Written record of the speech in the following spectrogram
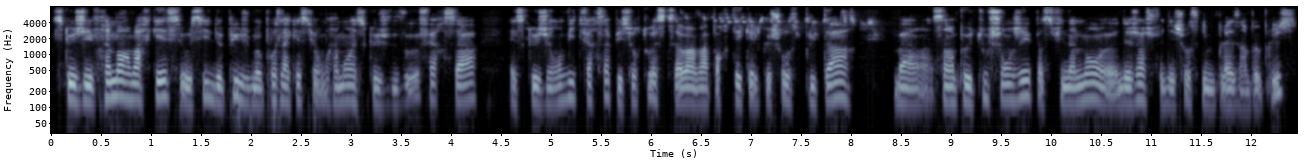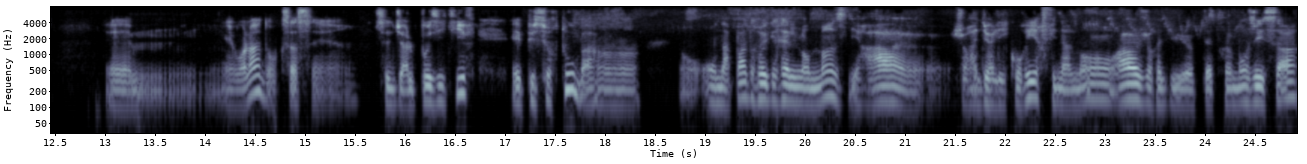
ce que j'ai vraiment remarqué, c'est aussi depuis que je me pose la question, vraiment, est-ce que je veux faire ça? Est-ce que j'ai envie de faire ça? Puis surtout, est-ce que ça va m'apporter quelque chose plus tard? Ben, Ça a un peu tout changé parce que finalement, euh, déjà, je fais des choses qui me plaisent un peu plus. Et, voilà, donc ça, c'est déjà le positif. Et puis surtout, ben, on n'a pas de regret le lendemain, se dire ah euh, j'aurais dû aller courir finalement, ah j'aurais dû euh, peut-être manger ça.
